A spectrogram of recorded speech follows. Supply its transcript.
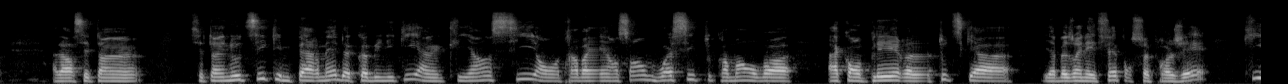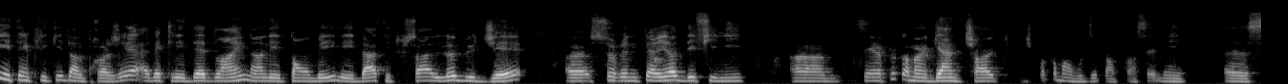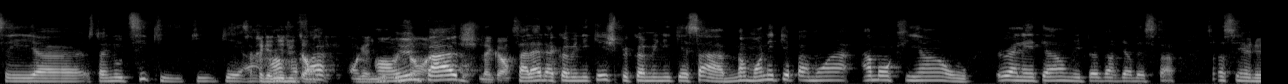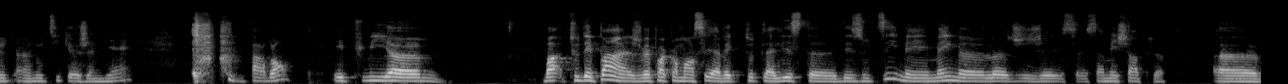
Alors, c'est un, c'est un outil qui me permet de communiquer à un client si on travaille ensemble. Voici tout comment on va accomplir euh, tout ce qui a, il a besoin d'être fait pour ce projet qui est impliqué dans le projet avec les deadlines, hein, les tombées, les dates et tout ça, le budget euh, sur une période définie. Euh, c'est un peu comme un Gantt chart. Je ne sais pas comment vous dites en français, mais euh, c'est un outil qui, est ça fait gagner du temps. en une page. Ça l'aide à communiquer. Je peux communiquer ça à mon équipe à moi, à mon client ou eux à l'interne, ils peuvent regarder ça. Ça, c'est un, un, outil que j'aime bien. Pardon. Et puis, bah, tout dépend. Hein. Je ne vais pas commencer avec toute la liste euh, des outils, mais même euh, là, ça, m'échappe. Euh,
